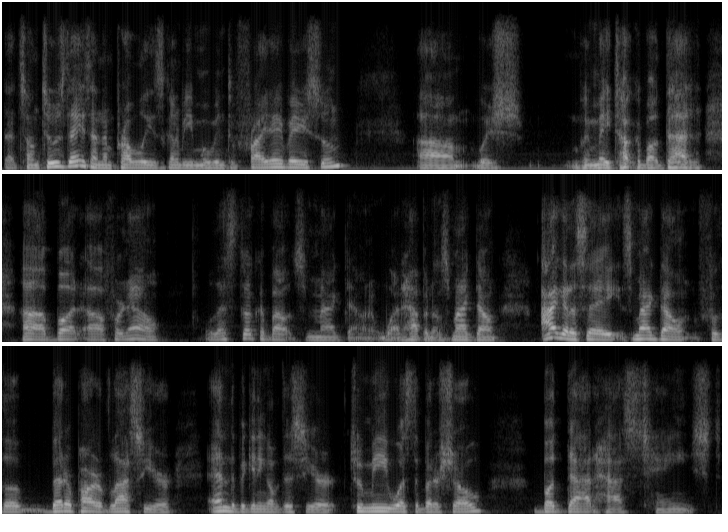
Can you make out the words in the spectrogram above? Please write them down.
that's on Tuesdays, and then probably is going to be moving to Friday very soon, um, which we may talk about that. Uh, but uh, for now, let's talk about SmackDown and what happened on SmackDown. I gotta say, SmackDown for the better part of last year and the beginning of this year, to me, was the better show, but that has changed.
